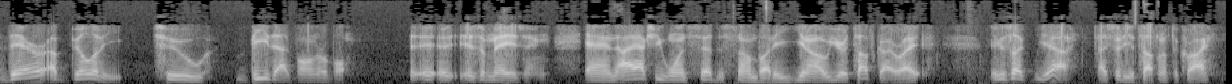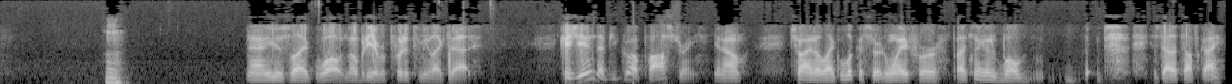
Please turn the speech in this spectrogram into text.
their ability to be that vulnerable is amazing. And I actually once said to somebody, you know, you're a tough guy, right? He was like, yeah. I said, are you tough enough to cry? Hmm. And he was like, whoa, nobody ever put it to me like that. Because you end up, you grow up posturing, you know, trying to like look a certain way for, I thinking, well, is that a tough guy?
